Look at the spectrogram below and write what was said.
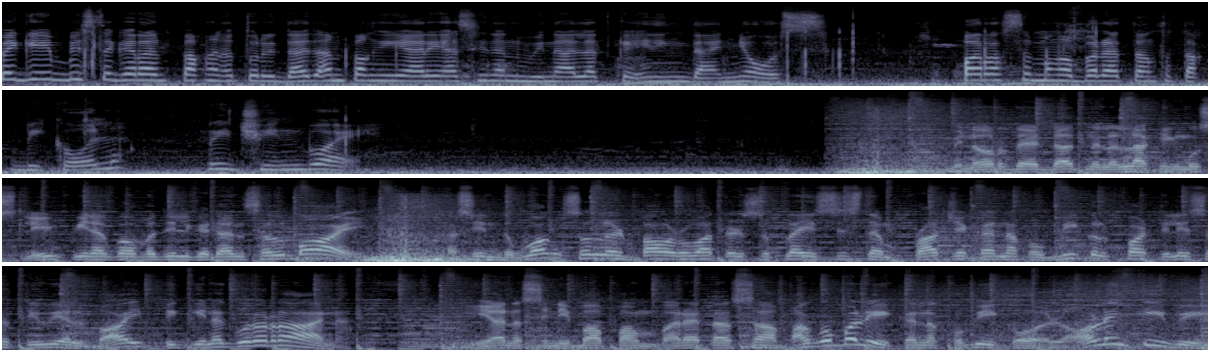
pag-iimbestigaran pa kan otoridad ang pangyayari asinan winalat kaining danyos. Para sa mga baratang tatak Bicol, Regine Boy. Minor de edad na lalaking Muslim pinagbabadilgadan sa Albay. Kasinduwang solar power water supply system project na ako Bicol Party List sa Tiwi Albay piginaguraran. Yan na siniba pambareta sa pagbabalik na ako Bicol Online TV.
